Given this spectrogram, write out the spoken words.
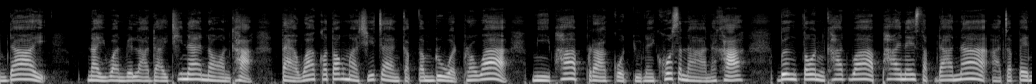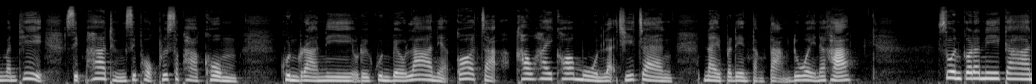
ำได้ ในวันเวลาใดที่แน่นอนค่ะ แต่ว่าก็ต้องมาชี้แจงกับตำรวจ เพราะว่ามีภาพปรากฏอยู่ในโฆษณานะคะ เบื้องต้นคาดว่าภายในสัปดาห์หน้าอาจจะเป็นวันที่ 15-16 พฤษภาคม คุณราณีหรือคุณเบลล่าเนี่ยก็จะเข้าให้ข้อมูลและชี้แจงในประเด็นต่างๆ ด้วยนะคะ ส่วนกรณีการ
